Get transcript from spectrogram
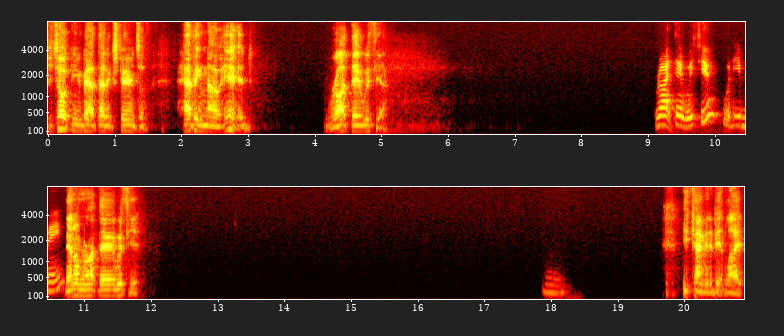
you're talking about that experience of having no head, right there with you. Right there with you? What do you mean? Then I'm right there with you. Hmm. You came in a bit late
